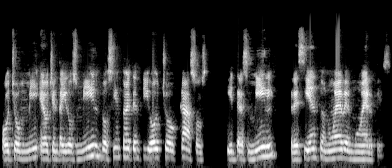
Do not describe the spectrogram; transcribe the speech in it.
82.278 eh, casos y 3.309 muertes.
